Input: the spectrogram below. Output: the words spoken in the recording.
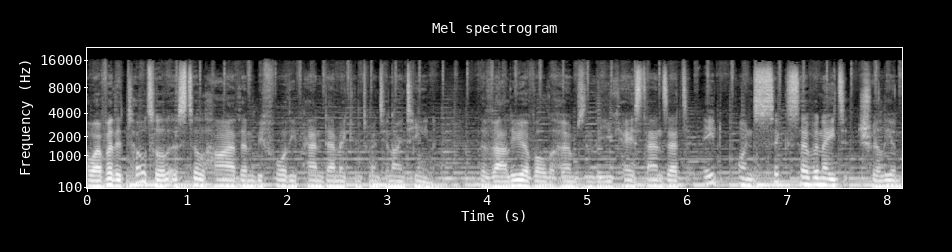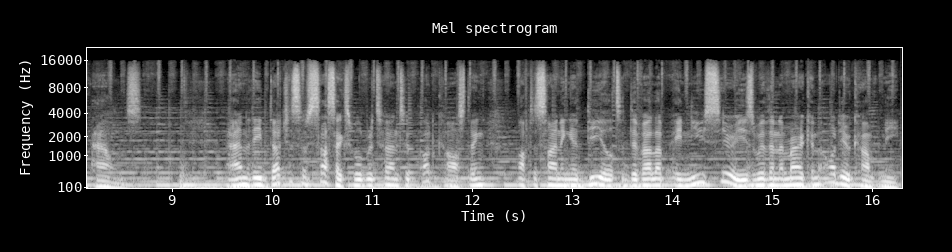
However, the total is still higher than before the pandemic in 2019. The value of all the homes in the UK stands at £8.678 trillion. And the Duchess of Sussex will return to podcasting after signing a deal to develop a new series with an American audio company.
